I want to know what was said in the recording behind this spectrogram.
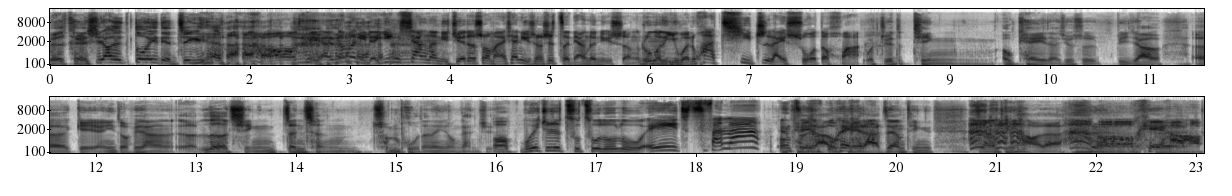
呃，可能需要多一点经验。OK，呃，那么你的印象呢？你觉得说马来西亚女生是怎样的女生？如果以文化气质来说的话，我觉得挺 OK 的，就是比较呃给人一种非常呃热情、真诚、淳朴的那种感觉。哦，不会就是粗粗鲁鲁，哎，吃饭啦 OK 啦，OK 啦，这样 挺这样挺好的。哦，OK，好好。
